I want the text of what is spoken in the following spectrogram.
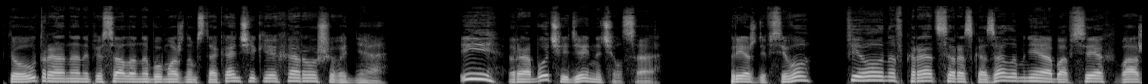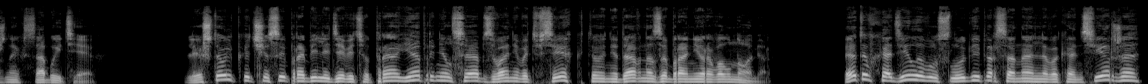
В то утро она написала на бумажном стаканчике «Хорошего дня». И рабочий день начался. Прежде всего, Фиона вкратце рассказала мне обо всех важных событиях. Лишь только часы пробили девять утра, я принялся обзванивать всех, кто недавно забронировал номер. Это входило в услуги персонального консьержа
